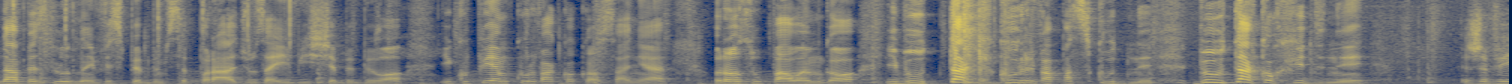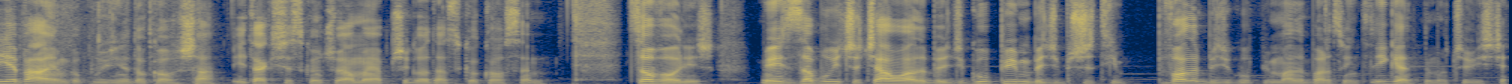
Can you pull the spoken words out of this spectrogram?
na bezludnej wyspie bym sobie poradził, zajebiście by było. I kupiłem kurwa kokosa, nie? Rozłupałem go i był tak kurwa paskudny, był tak ohydny, że wyjebałem go później do kosza. I tak się skończyła moja przygoda z kokosem. Co wolisz? Mieć zabójcze ciało, ale być głupim, być brzydkim. Wolę być głupim, ale bardzo inteligentnym oczywiście.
